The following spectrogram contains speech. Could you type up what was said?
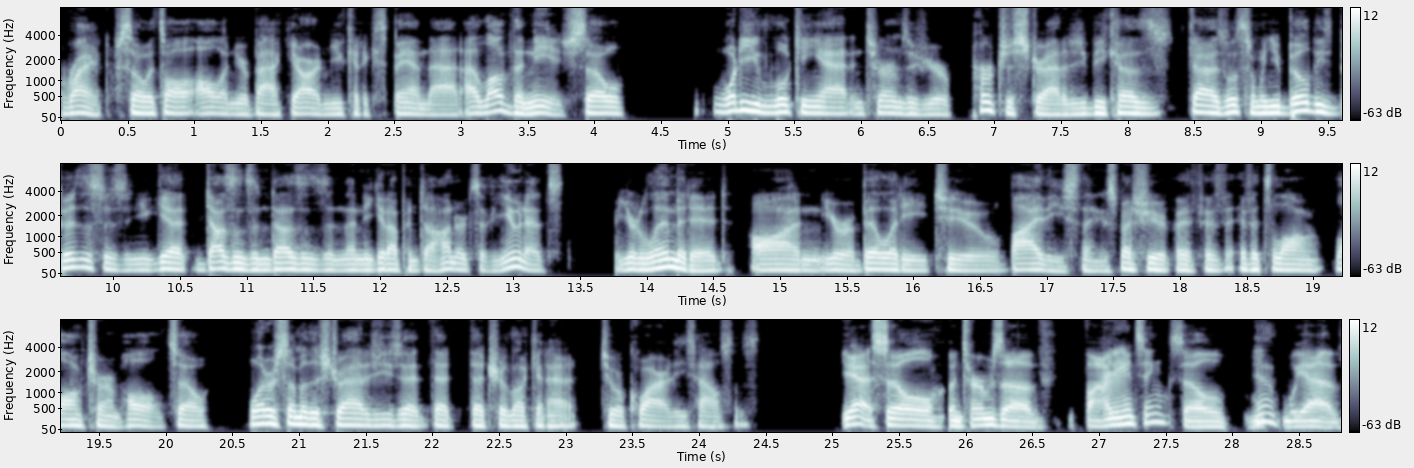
Right. So it's all, all in your backyard and you could expand that. I love the niche. So what are you looking at in terms of your purchase strategy? Because guys, listen, when you build these businesses and you get dozens and dozens, and then you get up into hundreds of units, you're limited on your ability to buy these things, especially if if, if it's long long term hold. So, what are some of the strategies that that that you're looking at to acquire these houses? Yeah. So in terms of financing, so yeah. we have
